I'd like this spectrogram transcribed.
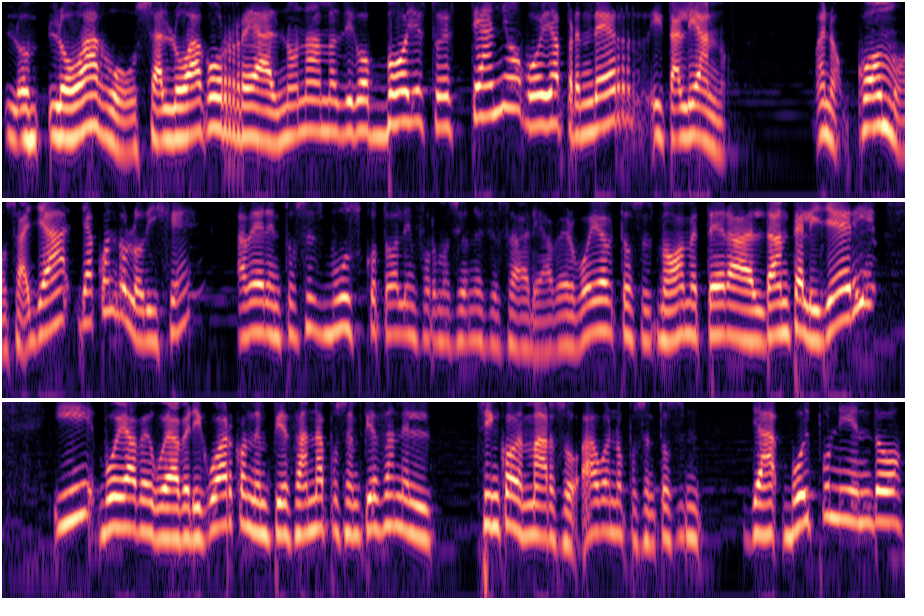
Lo, lo, hago, o sea, lo hago real, no nada más digo, voy a estudiar, este año voy a aprender italiano. Bueno, ¿cómo? O sea, ya, ya cuando lo dije, a ver, entonces busco toda la información necesaria. A ver, voy a, entonces me voy a meter al Dante Alighieri y voy a, voy a averiguar cuando empiezan. Ah, pues empiezan el 5 de marzo. Ah, bueno, pues entonces ya voy poniendo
